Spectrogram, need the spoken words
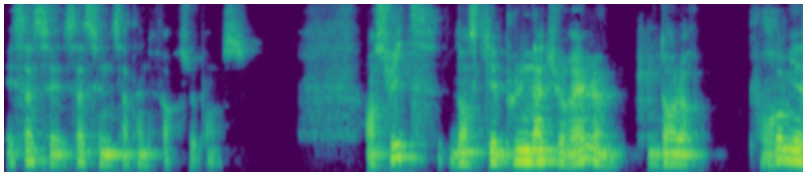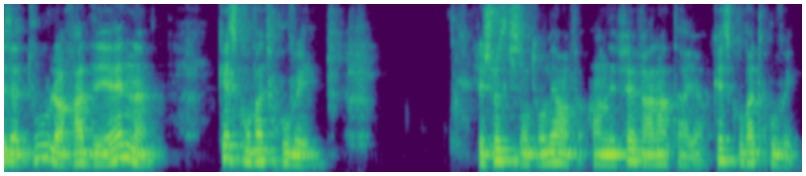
Et ça, c'est une certaine force, je pense. Ensuite, dans ce qui est plus naturel, dans leurs premiers atouts, leur ADN, qu'est-ce qu'on va trouver? Les choses qui sont tournées en, effet vers l'intérieur. Qu'est-ce qu'on va trouver?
